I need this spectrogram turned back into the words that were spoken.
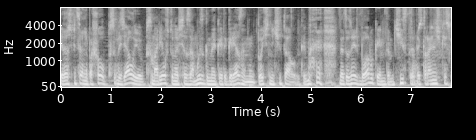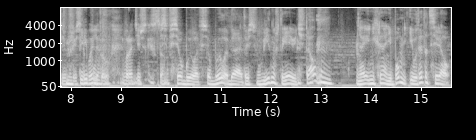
Я даже специально пошел, взял ее, посмотрел, что она вся замызганная, какая-то грязная. Ну, точно читал. Как бы, ты знаешь, была бы какая-нибудь там чистая. Там так- странички слипшиеся были перепутал. в эротических сценах. все было, все было, да. То есть видно, что я ее читал, но я ее ни хрена не помню. И вот этот сериал,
